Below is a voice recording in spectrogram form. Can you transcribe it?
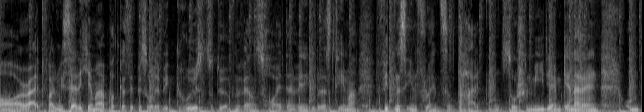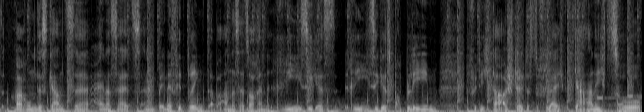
Alright, freut mich sehr, dich hier in meiner Podcast-Episode begrüßen zu dürfen. Wir werden uns heute ein wenig über das Thema Fitness-Influencer unterhalten und Social Media im Generellen und warum das Ganze einerseits einen Benefit bringt, aber andererseits auch ein riesiges, riesiges Problem für dich darstellt, das du vielleicht gar nicht so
